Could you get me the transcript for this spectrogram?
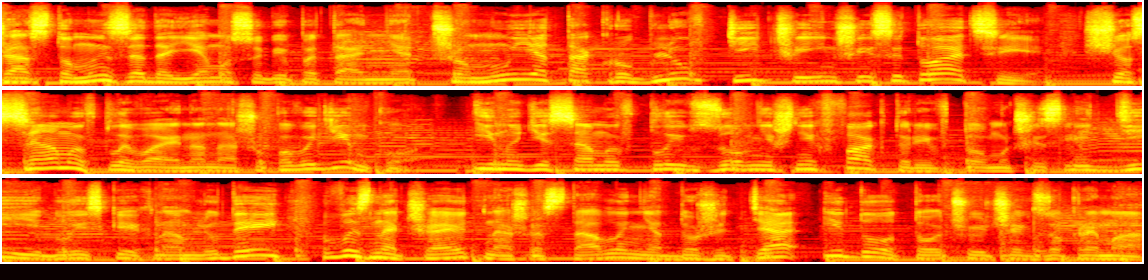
Часто ми задаємо собі питання, чому я так роблю в тій чи іншій ситуації, що саме впливає на нашу поведінку. Іноді саме вплив зовнішніх факторів, в тому числі дії близьких нам людей, визначають наше ставлення до життя і до оточуючих, зокрема.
